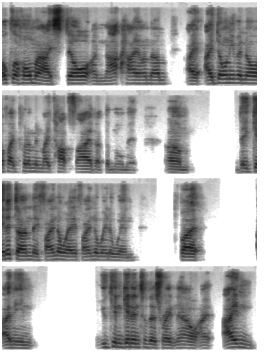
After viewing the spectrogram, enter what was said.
Oklahoma, I still I'm not high on them. I I don't even know if I put them in my top five at the moment. Um, they get it done. They find a way, find a way to win. But I mean, you can get into this right now. I I'm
